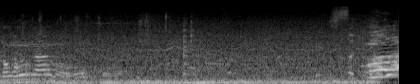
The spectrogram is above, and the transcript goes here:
用佢啱我。哇！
